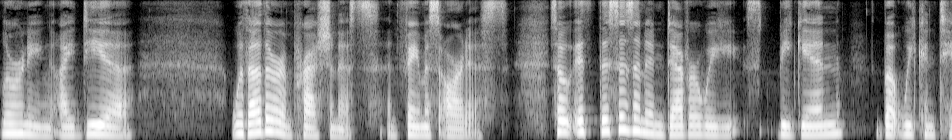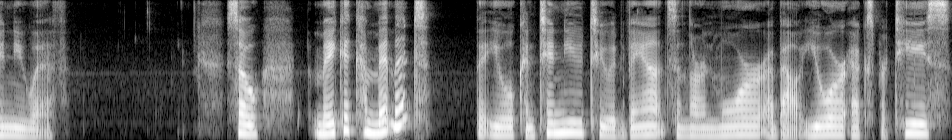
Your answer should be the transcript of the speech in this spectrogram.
learning, idea with other impressionists and famous artists. So it, this is an endeavor we begin, but we continue with. So make a commitment that you will continue to advance and learn more about your expertise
